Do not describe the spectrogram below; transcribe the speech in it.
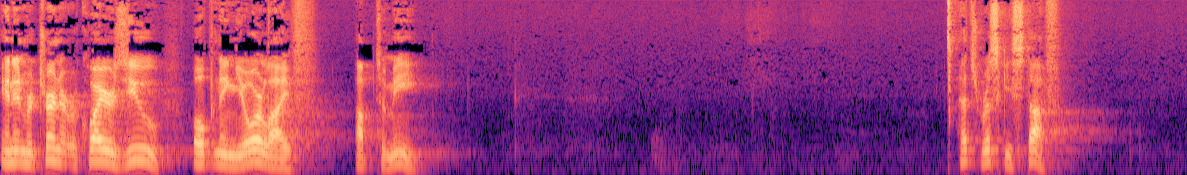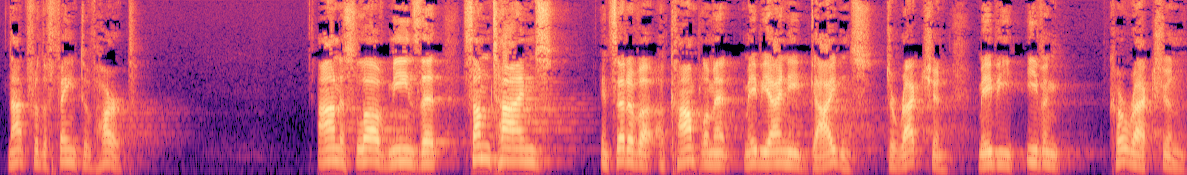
And in return, it requires you opening your life up to me. That's risky stuff. Not for the faint of heart. Honest love means that sometimes instead of a, a, compliment, maybe I need guidance, direction, maybe even correction.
